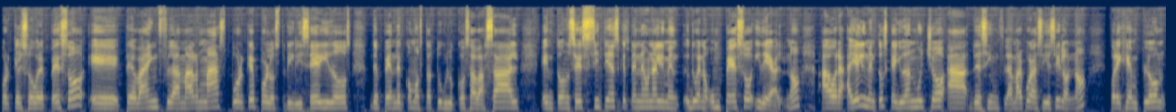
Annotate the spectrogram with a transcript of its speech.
porque el sobrepeso eh, te va a inflamar más porque por los triglicéridos, depende cómo está tu glucosa basal. Entonces, sí tienes que tener un alimento, bueno, un peso ideal, ¿no? Ahora, hay alimentos que ayudan mucho a desinflamar, por así decirlo, ¿no? Por ejemplo,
